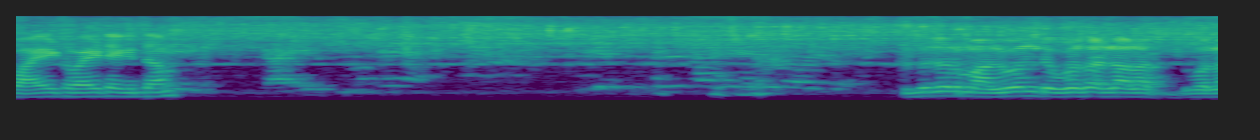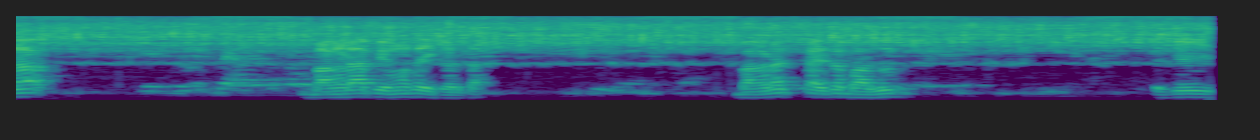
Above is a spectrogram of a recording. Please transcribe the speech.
व्हाईट व्हाईट एकदम. तुम्ही जर मालवण देवगड साईडला आलात तुम्हाला बांगडा फेमस आहे इकडचा. बांगडाच खायचा भाजून त्याची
